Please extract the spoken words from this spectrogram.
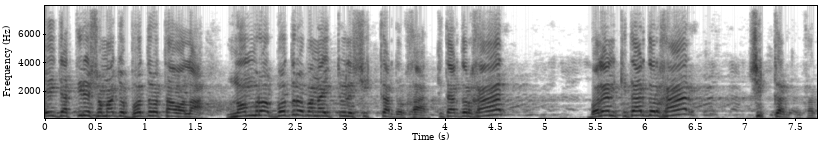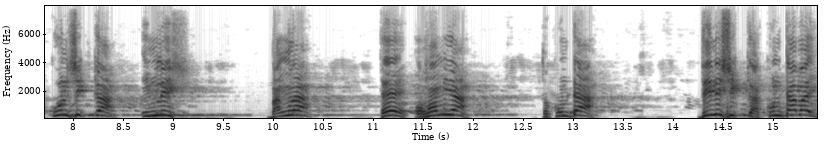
এই জাতিরে সমাজ ভদ্রতাওয়ালা, নম্র, ভদ্র বানাইতে হইলে শিক্ষার দরকার। কিতার দরকার? বলেন কিতার দরকার? শিক্ষার দরকার। কোন শিক্ষা? ইংলিশ? বাংলা? হে, অহমিয়া? তো কোনটা? দিনী শিক্ষা। কোনটা ভাই?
